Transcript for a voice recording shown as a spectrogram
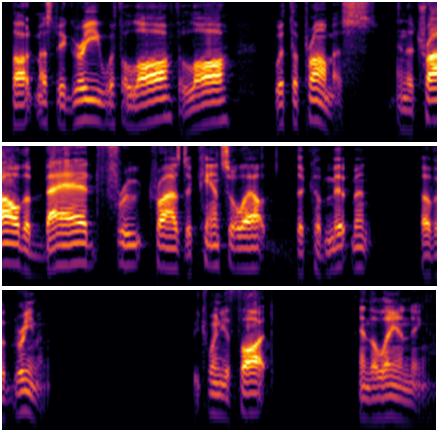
The thought must agree with the law, the law with the promise. In the trial, the bad fruit tries to cancel out the commitment of agreement between your thought and the landing.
